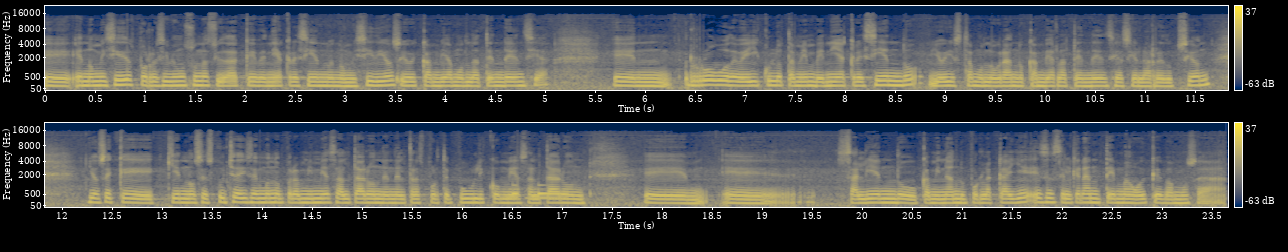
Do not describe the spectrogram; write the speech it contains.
Eh, en homicidios, pues recibimos una ciudad que venía creciendo en homicidios y hoy cambiamos la tendencia. En robo de vehículo también venía creciendo y hoy estamos logrando cambiar la tendencia hacia la reducción. Yo sé que quien nos escucha dice, bueno, pero a mí me asaltaron en el transporte público, me asaltaron eh, eh, saliendo, caminando por la calle. Ese es el gran tema hoy que vamos a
